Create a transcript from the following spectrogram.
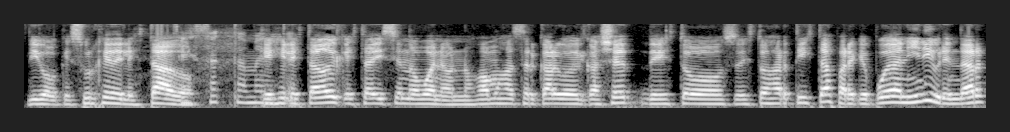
digo, que surge del Estado. Exactamente. Que es el Estado el que está diciendo, bueno, nos vamos a hacer cargo del cachet de estos, de estos artistas para que puedan ir y brindar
